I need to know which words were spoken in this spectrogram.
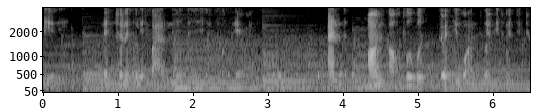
Deeley electronically filed notices of appearance. And on October 31, 2022,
